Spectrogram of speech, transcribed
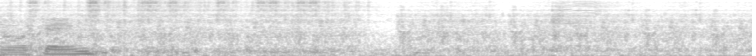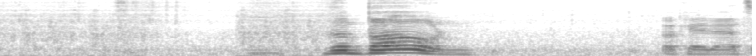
Horrifying looking. The bone! Okay, that's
